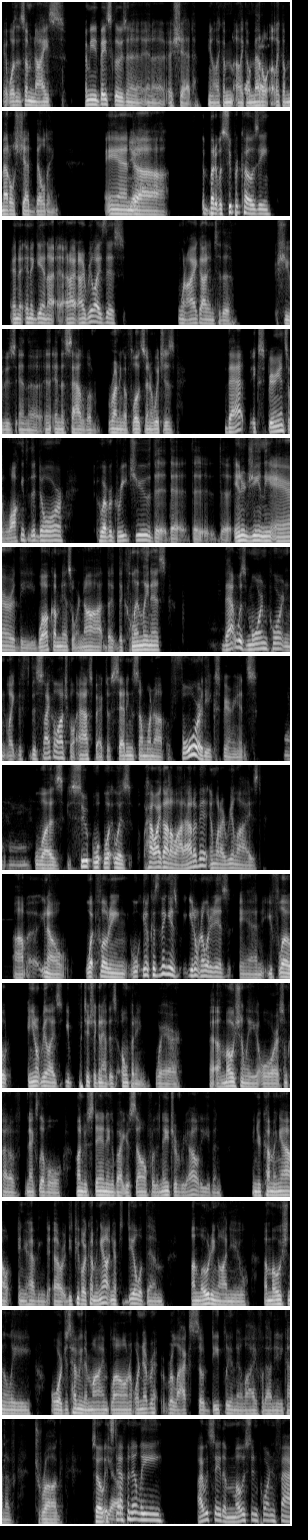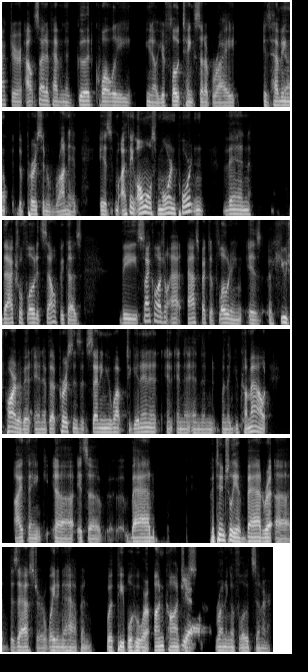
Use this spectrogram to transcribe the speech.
It wasn't some nice. I mean, basically, it was in a in a, a shed. You know, like a like a metal like a metal shed building, and yeah. uh, but it was super cozy. And and again, I I realized this when I got into the shoes and the in the saddle of running a float center, which is that experience of walking through the door whoever greets you, the the the the energy in the air, the welcomeness or not, the the cleanliness, that was more important. Like the the psychological aspect of setting someone up for the experience mm-hmm. was super. What was how I got a lot out of it, and what I realized, um, you know, what floating, you know, because the thing is, you don't know what it is, and you float, and you don't realize you're potentially going to have this opening where uh, emotionally or some kind of next level understanding about yourself or the nature of reality even and you're coming out and you're having to, or these people are coming out and you have to deal with them unloading on you emotionally or just having their mind blown or never relax so deeply in their life without any kind of drug so it's yeah. definitely i would say the most important factor outside of having a good quality you know your float tank set up right is having yeah. the person run it is i think almost more important than the actual float itself because the psychological a- aspect of floating is a huge part of it. And if that person isn't setting you up to get in it, and and, and then when you come out, I think uh, it's a bad, potentially a bad re- uh, disaster waiting to happen with people who are unconscious yeah. running a float center.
